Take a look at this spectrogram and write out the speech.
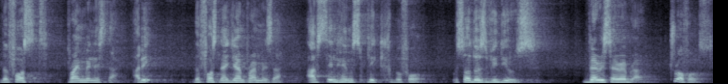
the first prime minister, Abi, the first Nigerian prime minister. I've seen him speak before. We saw those videos. Very cerebral. True or false?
